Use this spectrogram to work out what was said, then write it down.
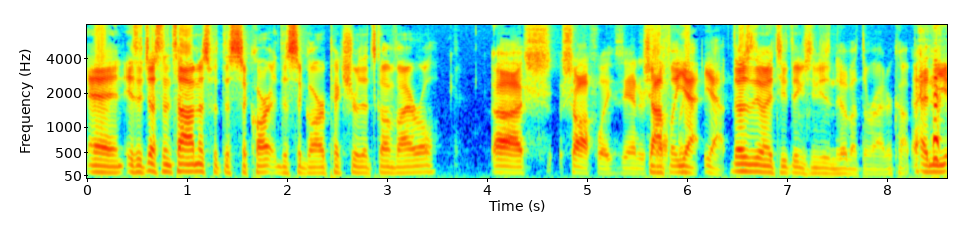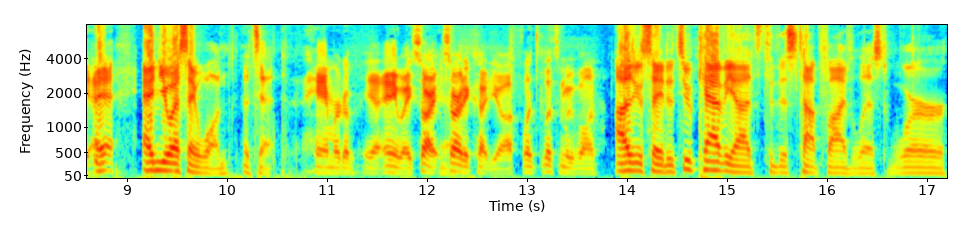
and is it Justin Thomas with the cigar the cigar picture that's gone viral? uh, Sh- Schauffele, Xander Schauffele, yeah, yeah. Those are the only two things you need to know about the Ryder Cup, and the eh, and USA won. That's it. hammered him. Yeah. Anyway, sorry, sorry to cut you off. Let's let's move on. I was gonna say the two caveats to this top five list were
